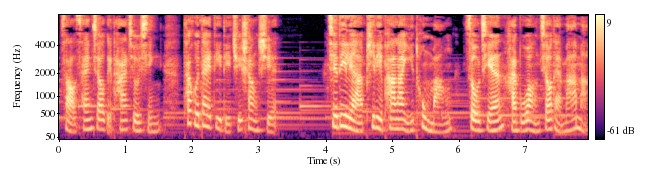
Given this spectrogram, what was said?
早餐交给他就行，他会带弟弟去上学。”姐弟俩噼里啪啦一通忙，走前还不忘交代妈妈：“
